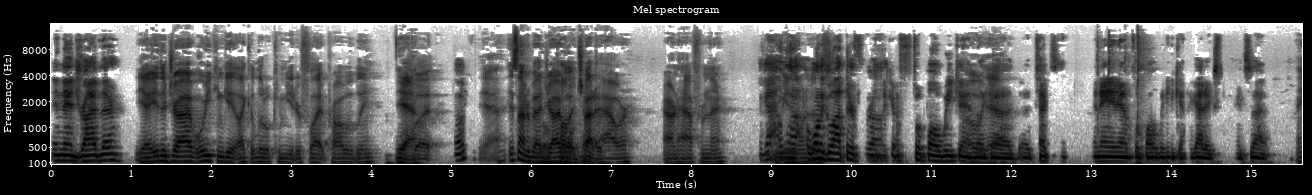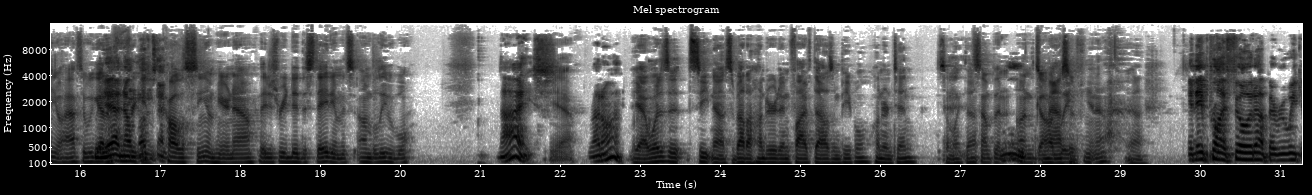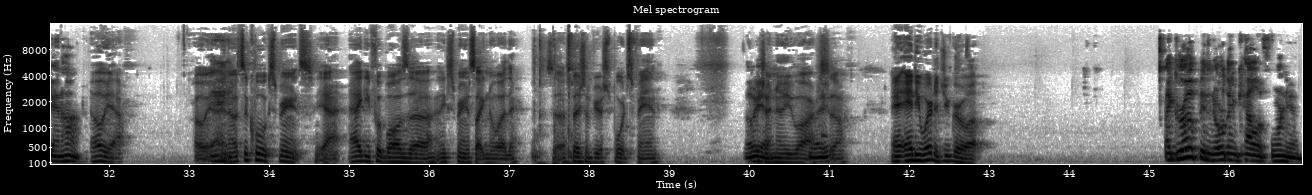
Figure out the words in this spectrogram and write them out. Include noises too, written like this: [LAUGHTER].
And then drive there? Yeah, either drive or you can get like a little commuter flight probably. Yeah. But Okay. yeah, it's not a bad Little drive, like about an hour, hour and a half from there. I, got, I, one I want to go out there for uh, like a football weekend, Oh, like yeah. a, a Texas an A and M football weekend. I got to experience that. And you'll have to. We got Yeah, a no, freaking that's- Coliseum here now. They just redid the stadium. It's unbelievable. Nice, Yeah. right on. Yeah, what is it seat now? It's about 105,000 people, 110, something like that. Something Ooh, ungodly, massive. you know. Yeah. [LAUGHS] And they probably fill it up every weekend, huh? Oh yeah. Oh yeah, Dang. no, it's a cool experience. Yeah, Aggie football is uh, an experience like no other. So, especially if you're a sports fan, Oh which yeah. I know you are. Right. So, And Andy, where did you grow up? I grew up in Northern California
